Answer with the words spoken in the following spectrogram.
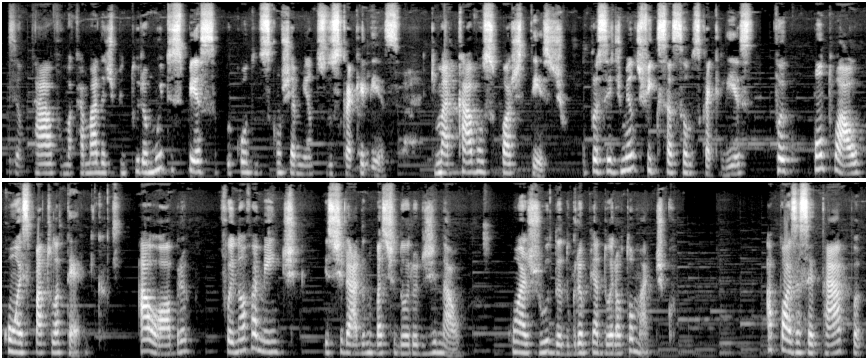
Apresentava uma camada de pintura muito espessa por conta dos concheamentos dos craquelês, que marcavam o suporte têxtil. O procedimento de fixação dos craquelês foi pontual com a espátula térmica. A obra foi novamente estirada no bastidor original, com a ajuda do grampeador automático. Após essa etapa,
